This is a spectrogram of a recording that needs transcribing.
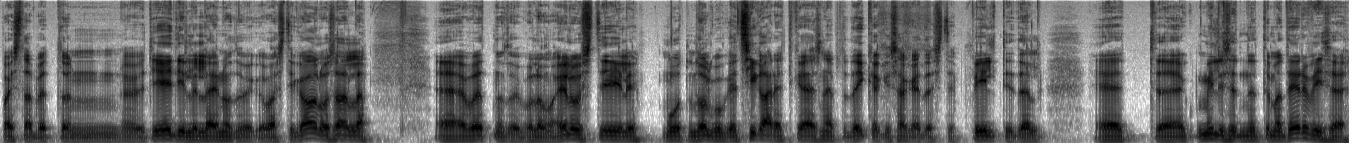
paistab, et on dieedile läinud või kõvasti kaalus alla, võtnud võib-olla oma elustiili, muutnud, olgugi et sigaret käes näeb teda ikkagi sagedasti piltidel, et eh, millised nüüd tema tervise,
